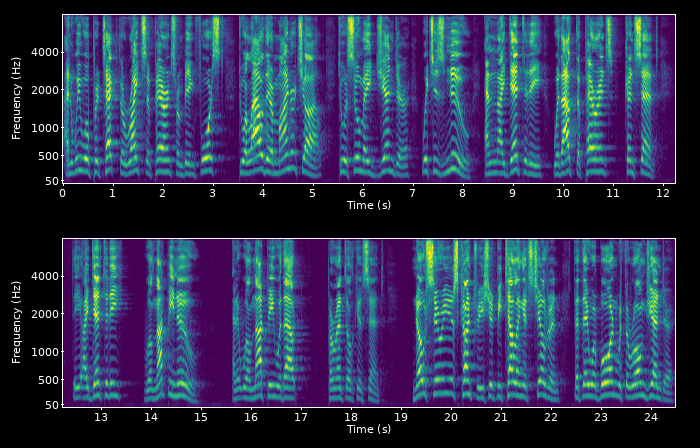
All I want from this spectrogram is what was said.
and we will protect the rights of parents from being forced to allow their minor child to assume a gender which is new and an identity without the parent's consent. The identity will not be new, and it will not be without parental consent. No serious country should be telling its children that they were born with the wrong gender,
